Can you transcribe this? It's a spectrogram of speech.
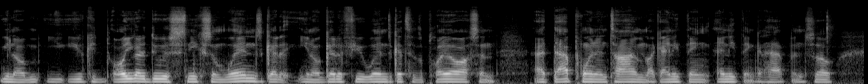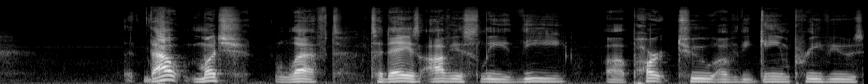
you know you, you could all you got to do is sneak some wins, get a, you know get a few wins, get to the playoffs, and at that point in time, like anything anything can happen. So without much left, today is obviously the uh, part two of the game previews.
